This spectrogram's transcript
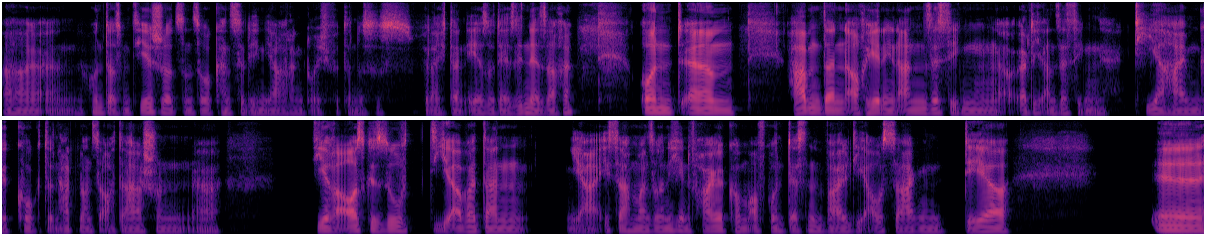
äh, 'n Hund aus dem Tierschutz und so kannst du den jahrelang durchfüttern.“ Das ist vielleicht dann eher so der Sinn der Sache. Und, ähm, haben dann auch hier in den ansässigen örtlich ansässigen Tierheimen geguckt und hatten uns auch da schon, äh, Tiere ausgesucht, die aber dann ja, ich sage mal so, nicht in Frage kommen aufgrund dessen, weil die Aussagen der, äh,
